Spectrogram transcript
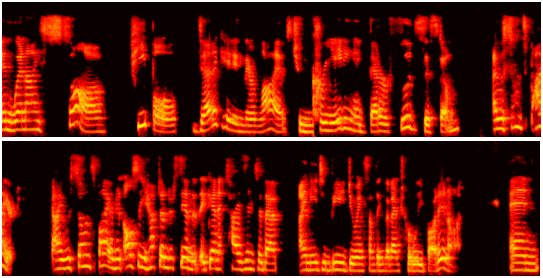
And when I saw people dedicating their lives to creating a better food system, I was so inspired. I was so inspired. And also, you have to understand that, again, it ties into that I need to be doing something that I'm totally bought in on. And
